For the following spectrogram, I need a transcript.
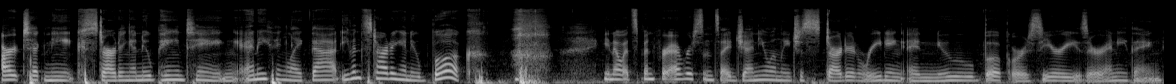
art technique, starting a new painting, anything like that, even starting a new book. You know, it's been forever since I genuinely just started reading a new book or series or anything.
